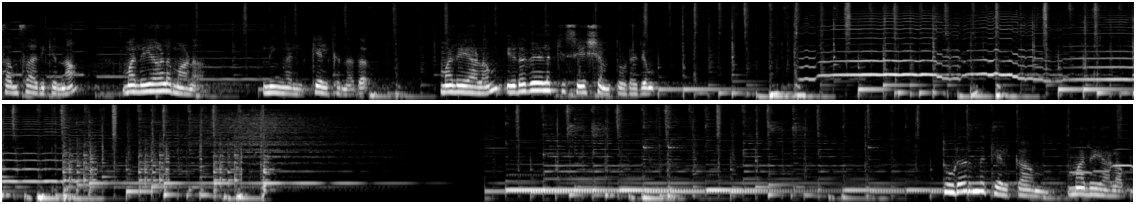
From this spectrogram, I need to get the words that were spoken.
സംസാരിക്കുന്ന മലയാളമാണ് നിങ്ങൾ കേൾക്കുന്നത്. മലയാളം ഇടവേളയ്ക്ക് ശേഷം തുടരും. തുടർന്ന് കേൾക്കാം മലയാളം.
